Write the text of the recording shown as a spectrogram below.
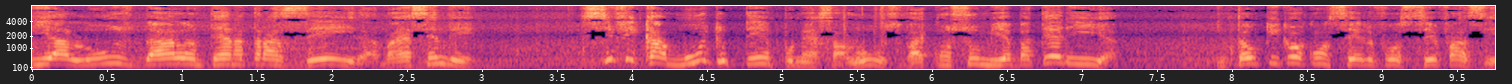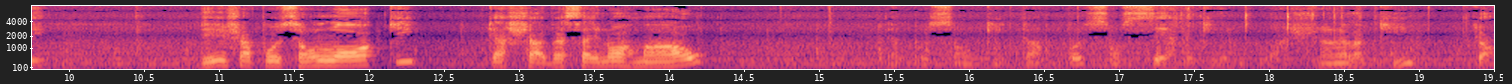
e a luz da lanterna traseira vai acender. Se ficar muito tempo nessa luz, vai consumir a bateria. Então o que, que eu aconselho você fazer? Deixa a posição lock, que a chave vai sair normal. Tem a posição aqui, tá a posição certa aqui. Baixando ela aqui, aqui ó.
